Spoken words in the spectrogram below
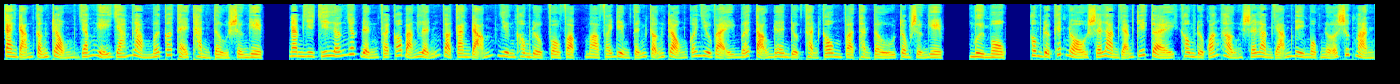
Can đảm cẩn trọng, dám nghĩ dám làm mới có thể thành tựu sự nghiệp. Nam di chí lớn nhất định phải có bản lĩnh và can đảm nhưng không được vồ vập mà phải điềm tĩnh cẩn trọng có như vậy mới tạo nên được thành công và thành tựu trong sự nghiệp. 11. Không được khích nộ sẽ làm giảm trí tuệ, không được oán hận sẽ làm giảm đi một nửa sức mạnh.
